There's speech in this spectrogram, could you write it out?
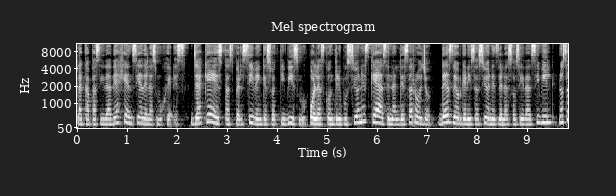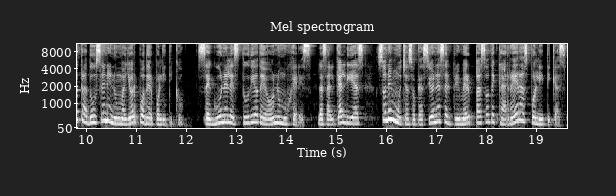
la capacidad de agencia de las mujeres, ya que éstas perciben que su activismo o las contribuciones que hacen al desarrollo desde organizaciones de la sociedad civil no se traducen en un mayor poder Según el estudio de ONU Mujeres, las alcaldías son en muchas ocasiones el primer paso de carreras políticas.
